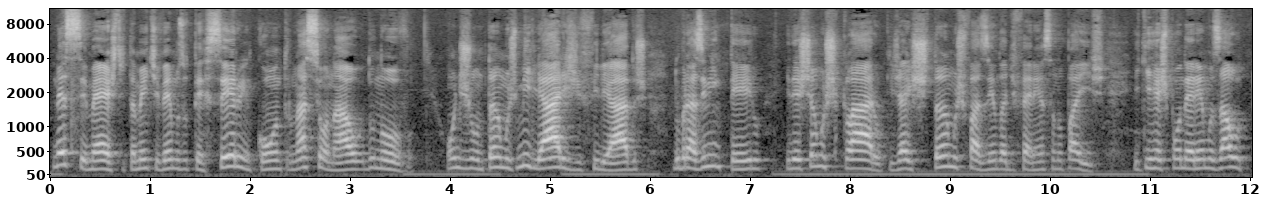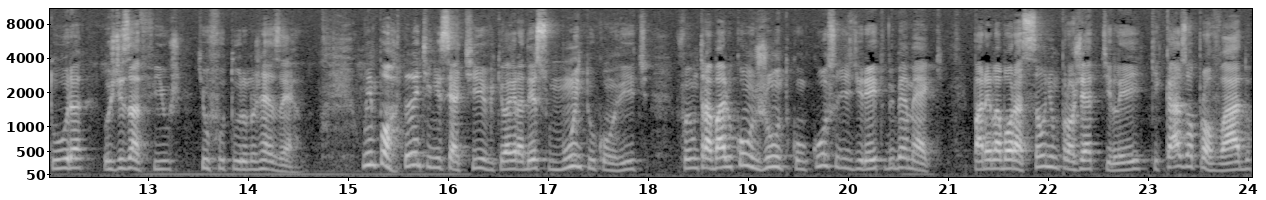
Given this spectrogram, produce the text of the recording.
Nesse semestre também tivemos o terceiro encontro nacional do Novo, onde juntamos milhares de filiados do Brasil inteiro e deixamos claro que já estamos fazendo a diferença no país e que responderemos à altura os desafios que o futuro nos reserva. Uma importante iniciativa, que eu agradeço muito o convite, foi um trabalho conjunto com o curso de Direito do IBMEC para a elaboração de um projeto de lei que, caso aprovado,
